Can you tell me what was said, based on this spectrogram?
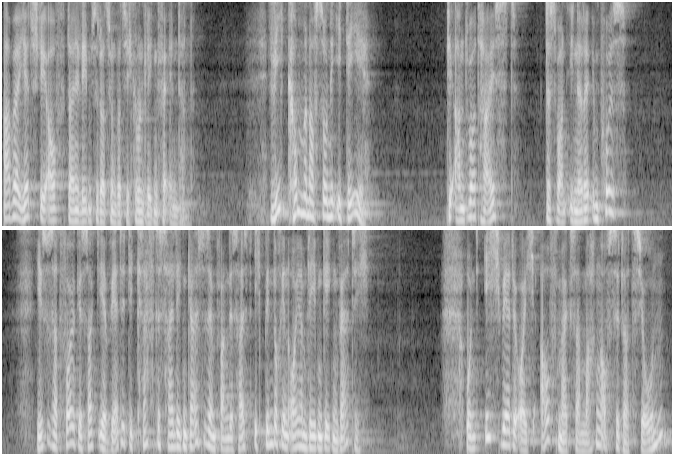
Aber jetzt steh auf, deine Lebenssituation wird sich grundlegend verändern. Wie kommt man auf so eine Idee? Die Antwort heißt, das war ein innerer Impuls. Jesus hat vorher gesagt, ihr werdet die Kraft des Heiligen Geistes empfangen. Das heißt, ich bin doch in eurem Leben gegenwärtig. Und ich werde euch aufmerksam machen auf Situationen,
